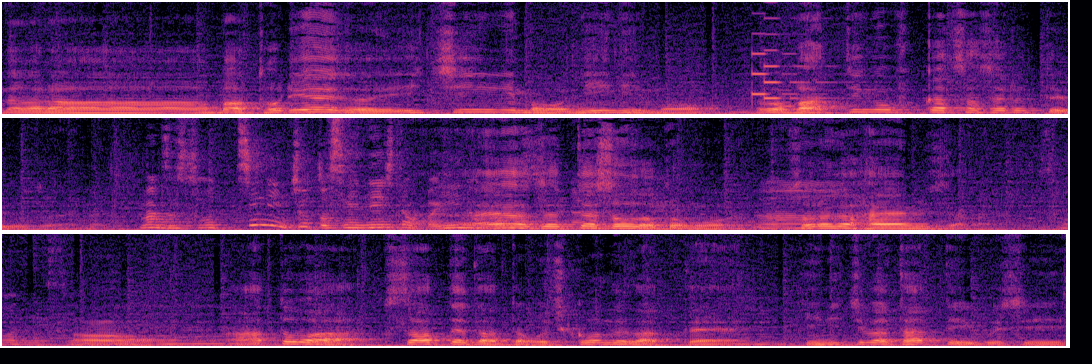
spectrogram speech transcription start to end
だから、まあ、とりあえず1にも2にもバッティングを復活させるっていうことだよね。まずそっちにちょっと専念した方がいいのいかもしれない、や絶対そうだと思うよ、うん。それが早道だかそうですね。うん、あとは腐ってたって落ち込んでたって日にちは経っていくし、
